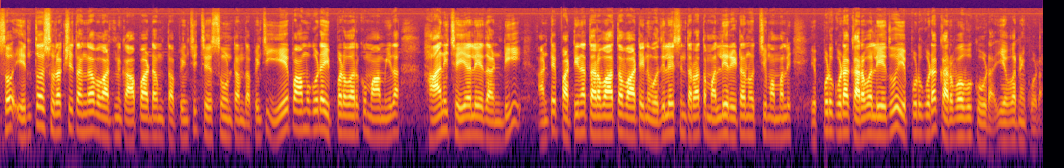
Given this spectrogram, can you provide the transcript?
సో ఎంతో సురక్షితంగా వాటిని కాపాడడం తప్పించి చేస్తూ ఉంటాం తప్పించి ఏ పాము కూడా ఇప్పటివరకు మా మీద హాని చేయలేదండి. అంటే పట్టిన తర్వాత వాటిని వదిలేసిన తర్వాత మళ్ళీ రిటర్న్ వచ్చి మమ్మల్ని ఎప్పుడు కూడా కరవలేదు ఎప్పుడు కూడా కరవవు కూడా ఎవరిని కూడా.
